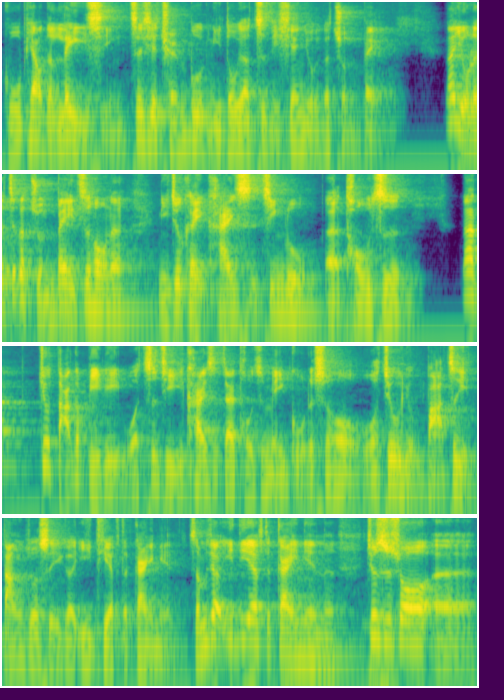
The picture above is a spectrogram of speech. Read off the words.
股票的类型，这些全部你都要自己先有一个准备。那有了这个准备之后呢，你就可以开始进入呃投资。那就打个比例，我自己一开始在投资美股的时候，我就有把自己当做是一个 ETF 的概念。什么叫 ETF 的概念呢？就是说，呃，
